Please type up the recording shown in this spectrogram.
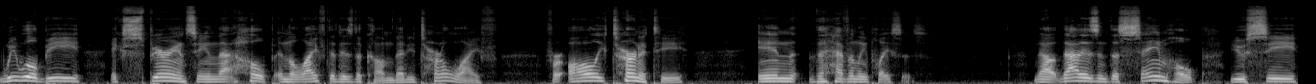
We will be experiencing that hope in the life that is to come, that eternal life for all eternity in the heavenly places. Now, that isn't the same hope you see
